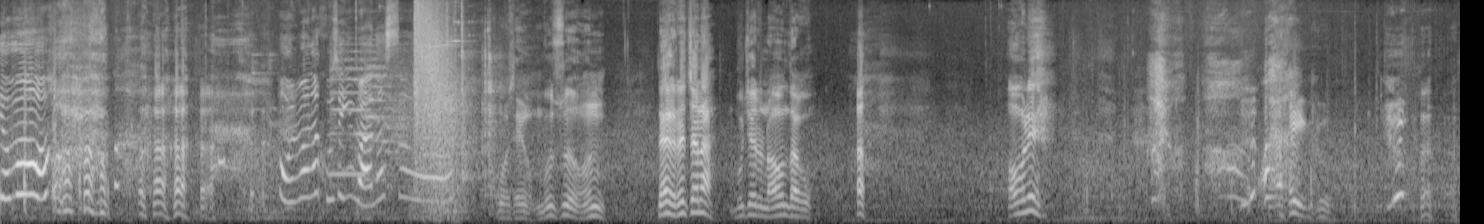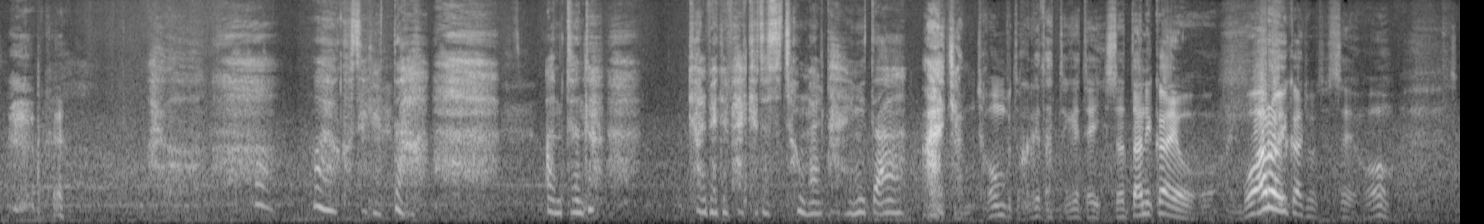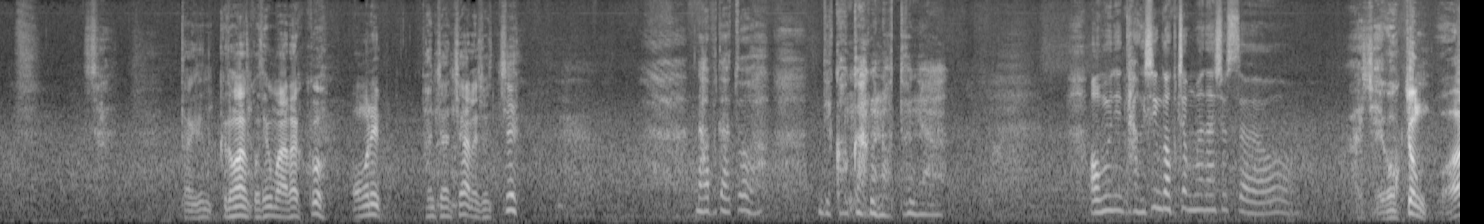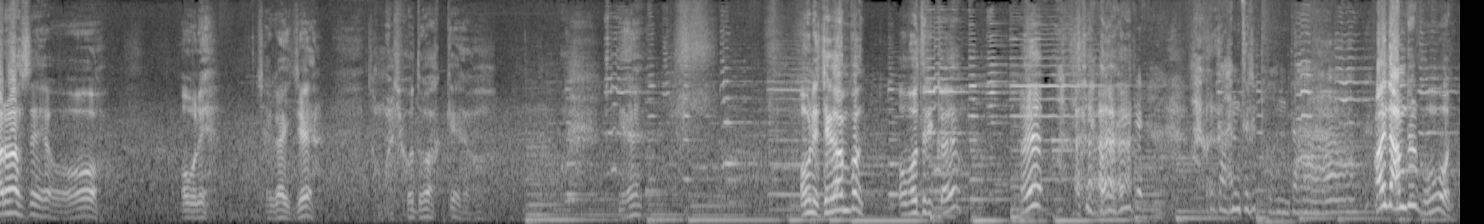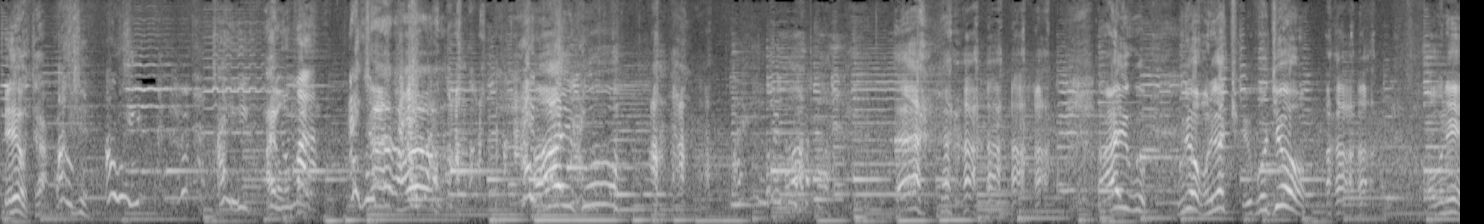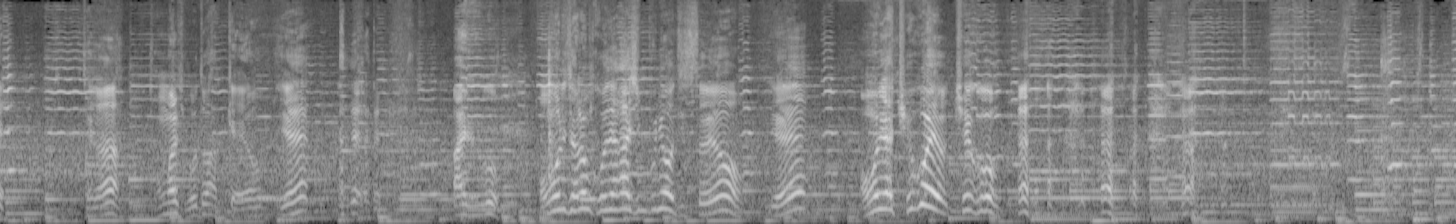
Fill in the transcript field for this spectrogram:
여보. 얼마나 고생이 많았어. 고생은 무슨? 내가 그랬잖아 무죄로 나온다고. 어머니. 아이고. 아유 고생했다. 아무튼 결백이 밝혀져서 정말 다행이다. 아 참 처음부터 그게 다 되게 돼 있었다니까요. 뭐하러 여기까지 오셨어요? 자, 당신 그동안 고생 많았고 어머니 반찬치 않으셨지? 나보다도 네 건강은 어떠냐? 어머니 당신 걱정만 하셨어요. 아, 제 걱정 뭐하러 하세요? 어머니 제가 이제 정말 효도할게요. 예? 어머니 제가 한번 업어드릴까요? 예? 왜 이래? 아이고 남들이 본다. 아니 남들 보면 어때요? 자, 아버지. 아우 아이 아이, 엄마. 아이고 아이고. 아이고, 우리 어머니가 최고죠. 어머니, 제가 정말 효도할게요. 예? 아이고, 어머니처럼 고생하신 분이 어디 있어요? 예? 어머니가 최고예요 최고.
